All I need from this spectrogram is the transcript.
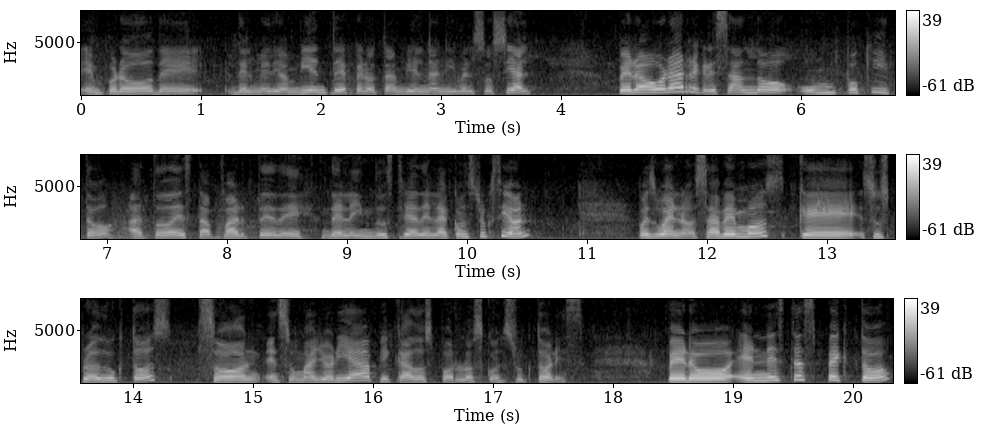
en pro de, del medio ambiente, pero también a nivel social. Pero ahora regresando un poquito a toda esta parte de, de la industria de la construcción, pues bueno, sabemos que sus productos son en su mayoría aplicados por los constructores. Pero en este aspecto,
